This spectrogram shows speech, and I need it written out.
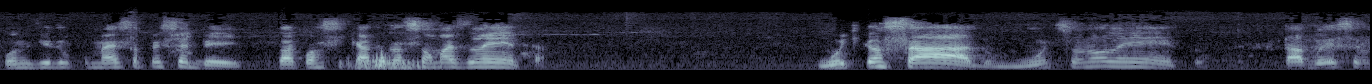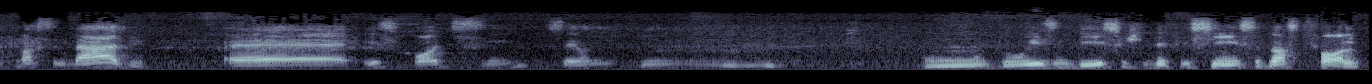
quando o indivíduo começa a perceber está com a cicatrização mais lenta, muito cansado, muito sonolento, está adoecendo com facilidade, é, isso pode sim ser um, um, um, dos indícios de deficiência do ácido fólico.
